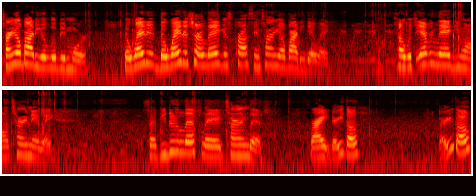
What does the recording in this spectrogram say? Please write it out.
Turn your body a little bit more. The way that the way that your leg is crossing, turn your body that way. So whichever leg you want, turn that way. So if you do the left leg, turn left. Right? There you go. There you go.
